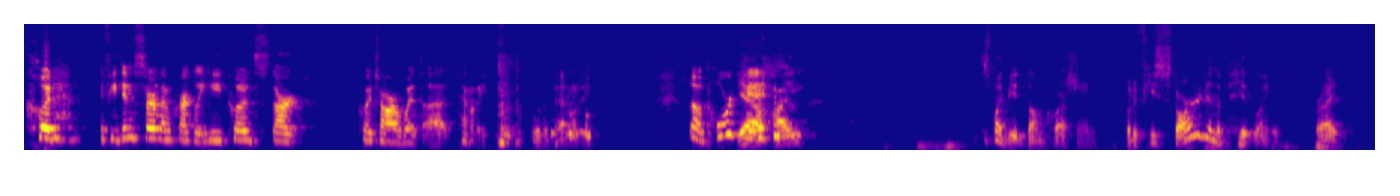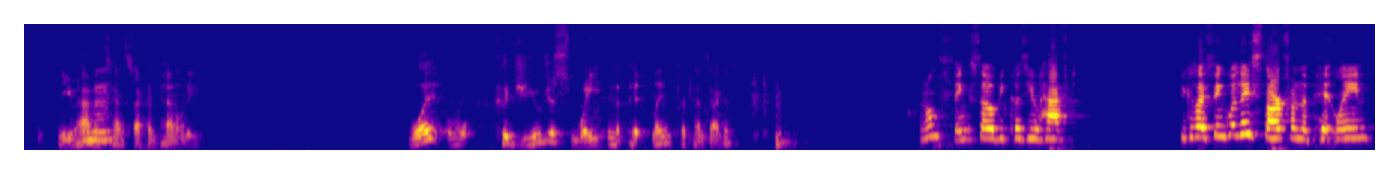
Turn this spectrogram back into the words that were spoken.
could, if he didn't serve them correctly, he could start Qatar with a penalty. With a penalty. the poor kid. Yeah, I. This might be a dumb question, but if he started in the pit lane, right, and you have mm-hmm. a 10 second penalty, what could you just wait in the pit lane for 10 seconds? I don't think so because you have to. Because I think when they start from the pit lane,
